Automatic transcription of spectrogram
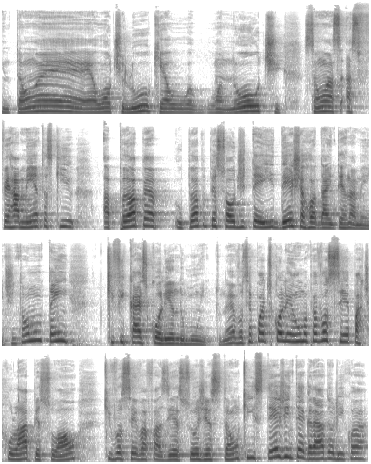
Então é, é, o Outlook, é o OneNote, são as, as ferramentas que a própria, o próprio pessoal de TI deixa rodar internamente. Então não tem que ficar escolhendo muito, né? Você pode escolher uma para você, particular, pessoal, que você vai fazer a sua gestão que esteja integrado ali com a,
